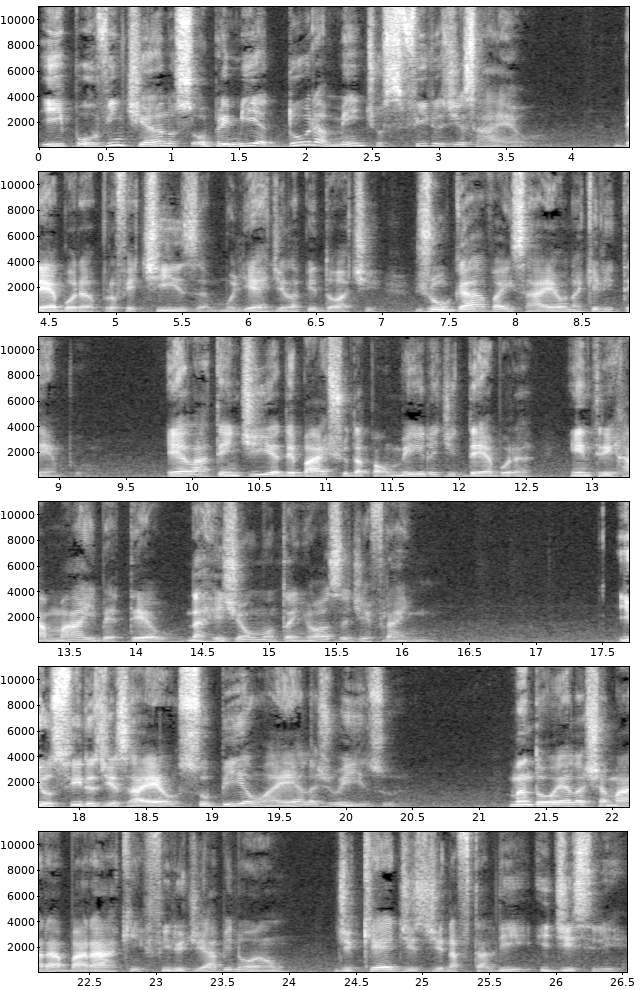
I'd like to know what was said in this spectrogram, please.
e por vinte anos oprimia duramente os filhos de Israel. Débora, profetisa, mulher de Lapidote, julgava a Israel naquele tempo. Ela atendia debaixo da palmeira de Débora, entre Ramá e Betel, na região montanhosa de Efraim. E os filhos de Israel subiam a ela juízo. Mandou ela chamar a Baraque, filho de Abinoão, de Quedes de Naphtali, e disse-lhe:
